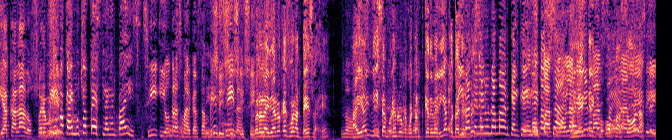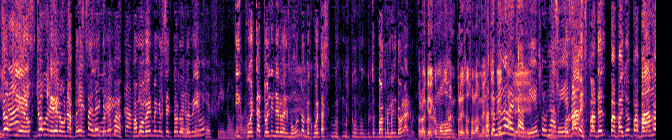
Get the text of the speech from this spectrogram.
y acalado. Pero Sí, mire, porque hay mucho Tesla en el país. sí, y otras marcas también. Sí, sí, China. sí, sí. Pero la idea no es que fueran Tesla, ¿eh? No. Ahí hay Nissan, por ejemplo, que cuestan, que deberían costar iba 10 a pesos. tener una marca el que El iba a usar eléctrico, o Pasola. Yo quiero, yo quiero una Vespa eléctrica para moverme en el sector Pero donde qué- vivo. qué fino una y cuesta todo el dinero del mundo, me cuesta 4 mil dólares. Pero aquí hay como dos empresas solamente. Cuatro mil que- que- bien por una vez. Por una Vespa, del, para yo, Vamos,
